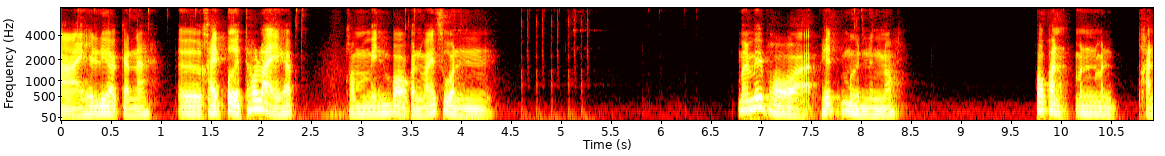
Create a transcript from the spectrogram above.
ลายให้เลือกกันนะ เออ ใครเปิดเท่าไหร่ครับ คอมเมนต์บอกกันไว้ส่วน มันไม่พออะ เพชรหมื่นหนึ่งเนาะเพราะพันมันมันพัน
